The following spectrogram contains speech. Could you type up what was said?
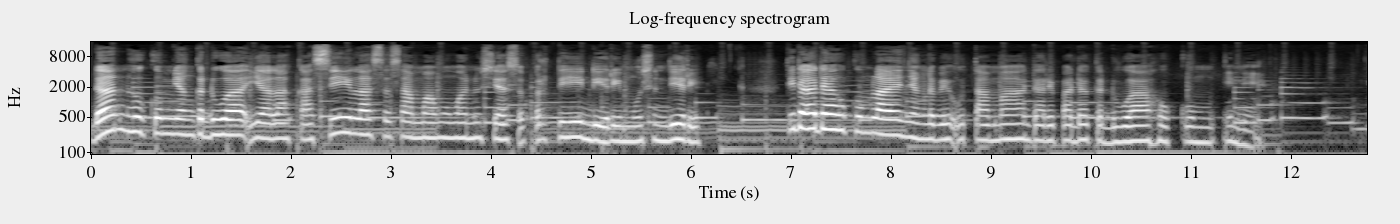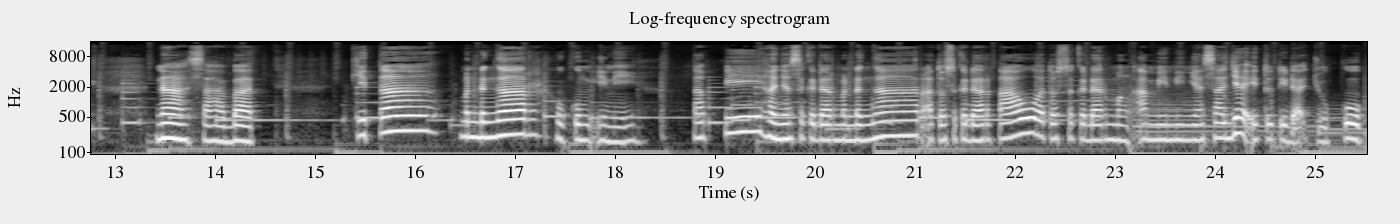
Dan hukum yang kedua ialah kasihilah sesamamu manusia seperti dirimu sendiri. Tidak ada hukum lain yang lebih utama daripada kedua hukum ini. Nah, sahabat, kita mendengar hukum ini, tapi hanya sekedar mendengar atau sekedar tahu atau sekedar mengamininya saja itu tidak cukup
